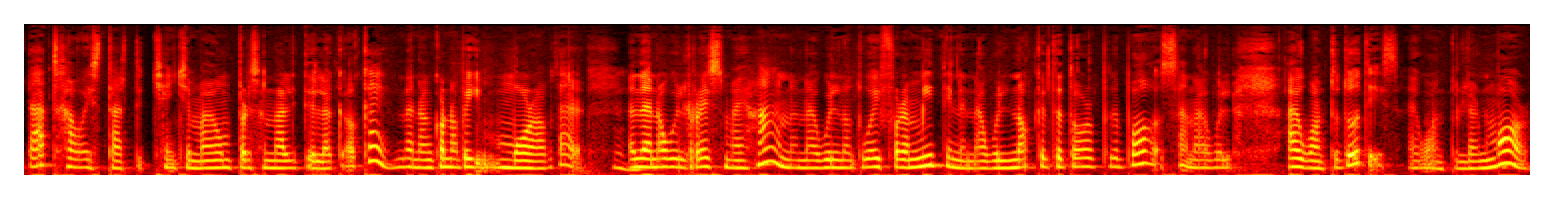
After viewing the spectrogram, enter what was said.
That's how I started changing my own personality. Like, okay, then I'm gonna be more out there, and then I will raise my hand, and I will not wait for a meeting, and I will knock at the door of the boss, and I will, I want to do this. I want to learn more.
